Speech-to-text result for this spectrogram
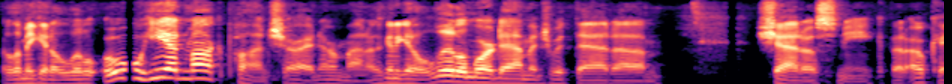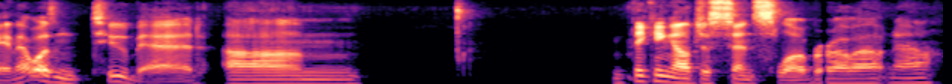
Let me get a little. Oh, he had Mach Punch. All right, never mind. I was going to get a little more damage with that um, Shadow Sneak, but okay, that wasn't too bad. Um, I'm thinking I'll just send Slowbro out now.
